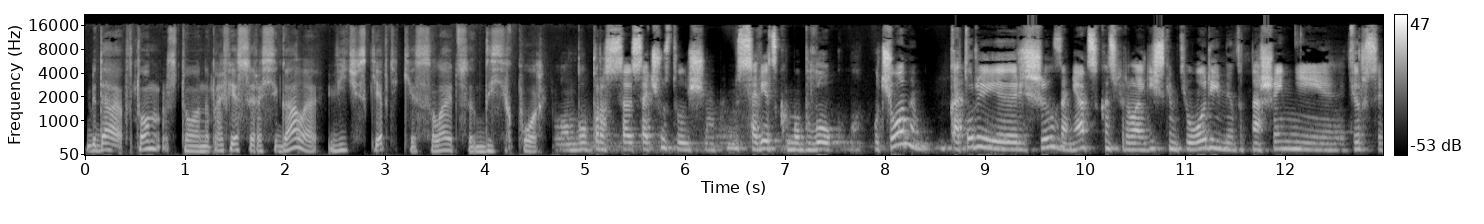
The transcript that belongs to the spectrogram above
Беда в том, что на профессора Сигала ВИЧ-скептики ссылаются до сих пор. Он был просто сочувствующим советскому блоку ученым, который решил заняться конспирологическими теориями в отношении вируса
